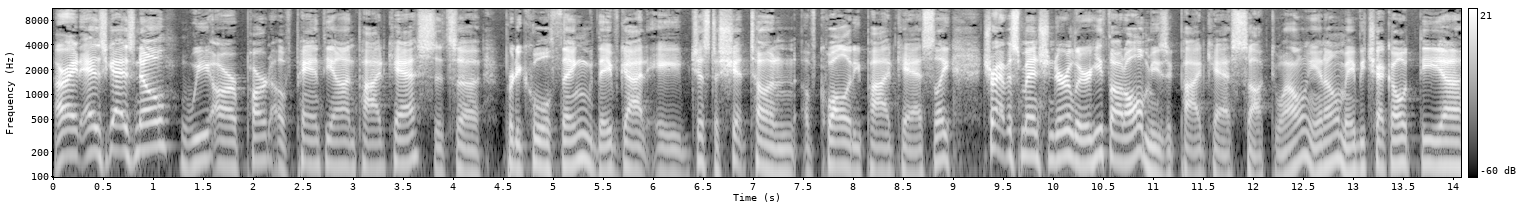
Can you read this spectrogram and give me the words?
All right, as you guys know, we are part of Pantheon Podcasts. It's a pretty cool thing. They've got a just a shit ton of quality podcasts. Like Travis mentioned earlier, he thought all music podcasts sucked. Well, you know, maybe check out the uh,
